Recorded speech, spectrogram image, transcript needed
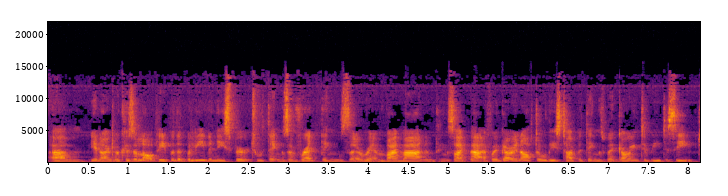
um, you know because a lot of people that believe in these spiritual things have read things that are written by man and things like that. If we're going after all these type of things we're going to be deceived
